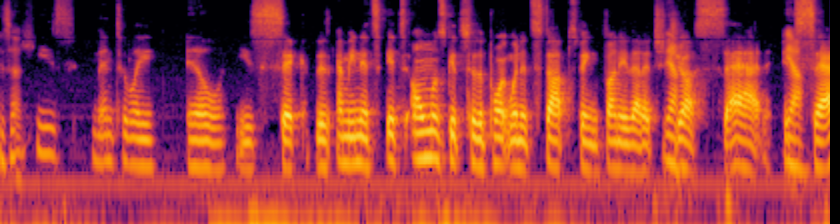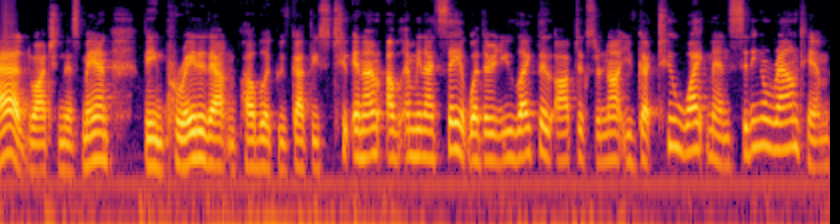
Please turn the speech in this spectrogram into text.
Is that? He's mentally ill. He's sick. I mean, it's it's almost gets to the point when it stops being funny that it's yeah. just sad. It's yeah. sad watching this man being paraded out in public. We've got these two, and I, I mean, I say it whether you like the optics or not. You've got two white men sitting around him,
